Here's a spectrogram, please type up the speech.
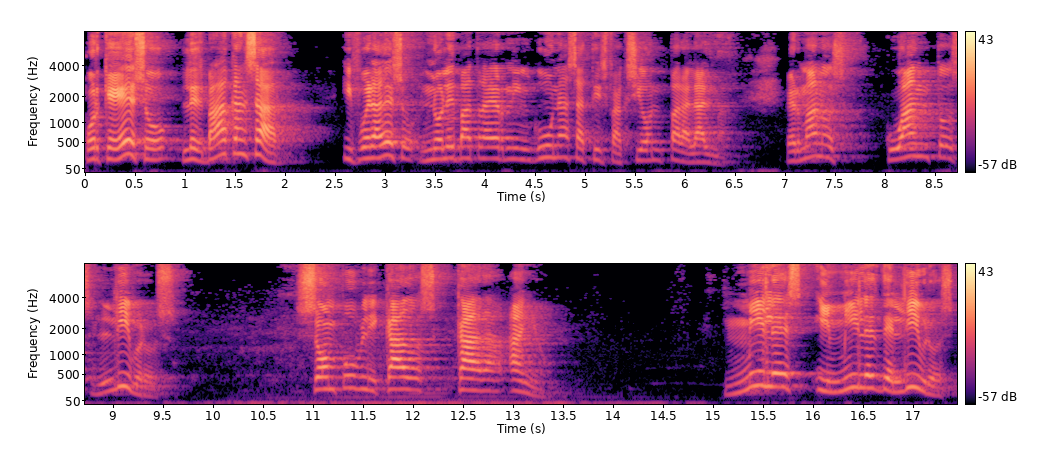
Porque eso les va a cansar y fuera de eso no les va a traer ninguna satisfacción para el alma. Hermanos, ¿cuántos libros son publicados cada año? Miles y miles de libros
